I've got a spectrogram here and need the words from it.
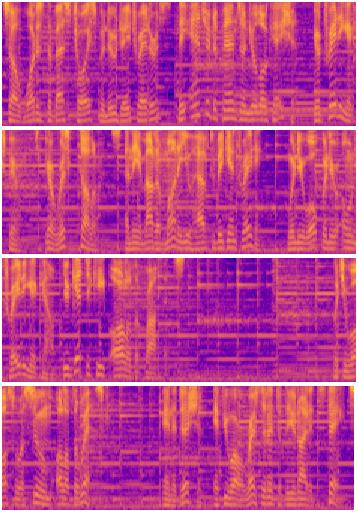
So what is the best choice for new day traders? The answer depends on your location, your trading experience, your risk tolerance, and the amount of money you have to begin trading. When you open your own trading account, you get to keep all of the profits. But you also assume all of the risk. In addition, if you are a resident of the United States,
